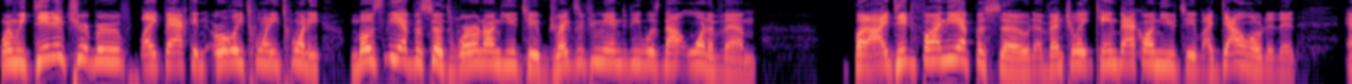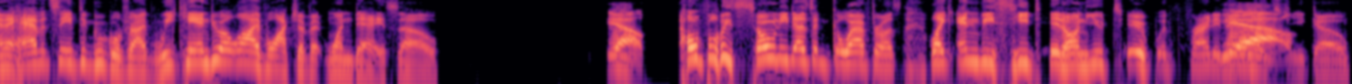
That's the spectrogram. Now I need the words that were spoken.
When we did it, Your Move, like back in early 2020, most of the episodes weren't on YouTube. Dregs of Humanity was not one of them. But I did find the episode. Eventually, it came back on YouTube. I downloaded it, and I have it saved to Google Drive. We can do a live watch of it one day, so. Yeah. Hopefully, Sony doesn't go after us like NBC did on YouTube with Friday Night Yeah. Lights Chico.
